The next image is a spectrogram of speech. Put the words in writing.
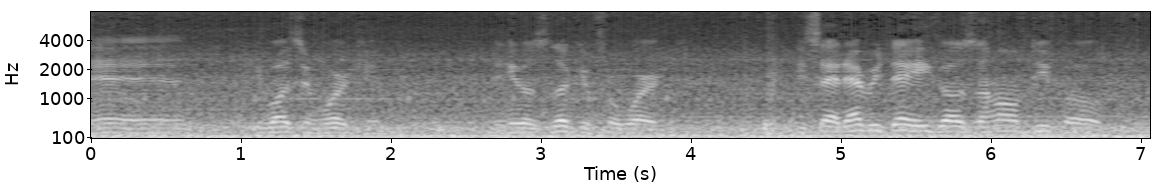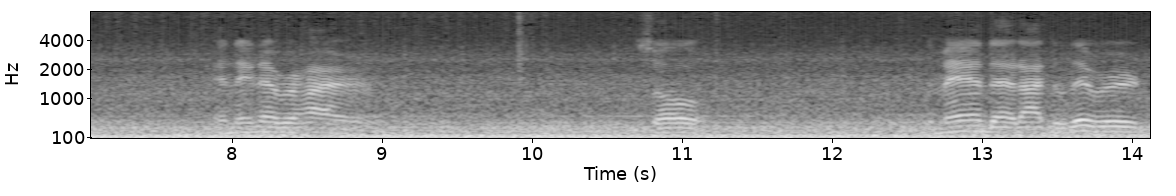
and he wasn't working, and he was looking for work. He said every day he goes to Home Depot, and they never hire him. So the man that I delivered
